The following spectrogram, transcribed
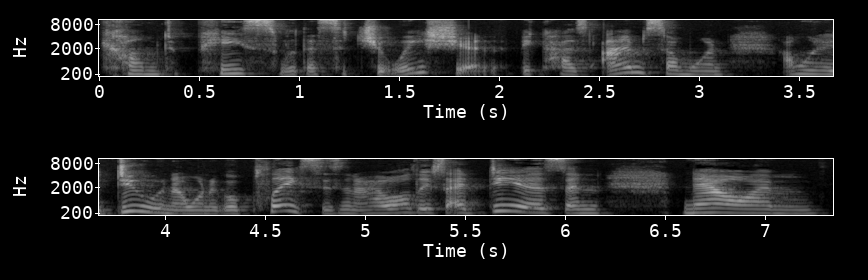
come to peace with a situation because I'm someone I want to do and I want to go places and I have all these ideas and now I'm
